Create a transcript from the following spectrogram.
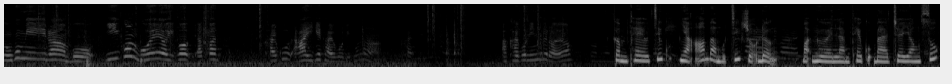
지금 호미랑 뭐 이건 뭐예요? 이거 약간 갈고리 아 이게 갈고리구나. 갈... 아 갈고리 힘들어요? 그러면 Cầm theo chiếc cuốc nhỏ và một chiếc rổ đựng, mọi người làm theo cụ bà Choi Young Suk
